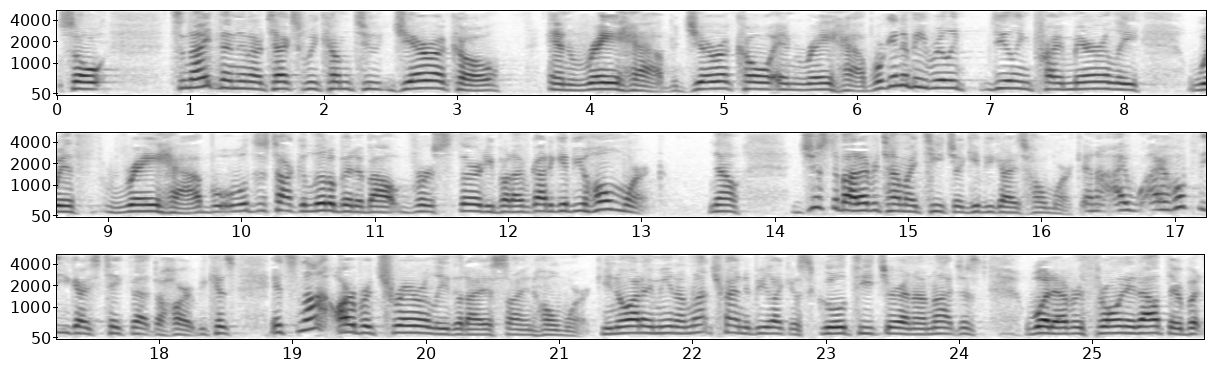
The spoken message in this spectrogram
So, tonight, then, in our text, we come to Jericho and Rahab. Jericho and Rahab. We're going to be really dealing primarily with Rahab. We'll just talk a little bit about verse 30, but I've got to give you homework. Now, just about every time I teach, I give you guys homework. And I, I, hope that you guys take that to heart because it's not arbitrarily that I assign homework. You know what I mean? I'm not trying to be like a school teacher and I'm not just whatever throwing it out there. But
